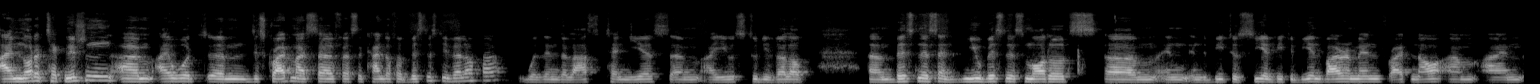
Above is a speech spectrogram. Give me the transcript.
I'm not a technician. Um, I would um, describe myself as a kind of a business developer. Within the last 10 years, um, I used to develop um, business and new business models um, in, in the B2C and B2B environment. Right now, um, I'm,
